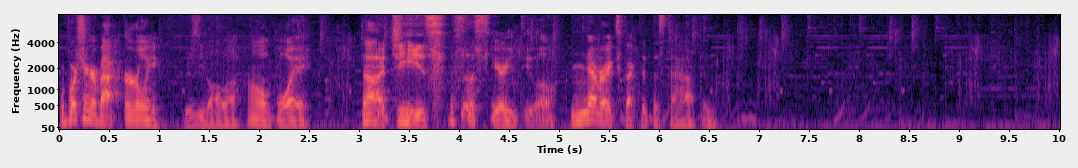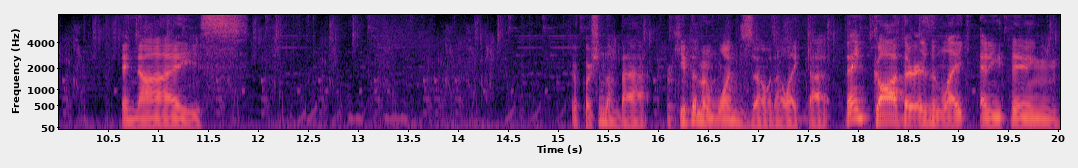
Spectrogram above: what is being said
We're pushing her back early. There's Lala. Oh boy. Ah, jeez. This is a scary duo. Never expected this to happen. Okay, nice. They're pushing them back. Or keep them in one zone. I like that. Thank God there isn't, like, anything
